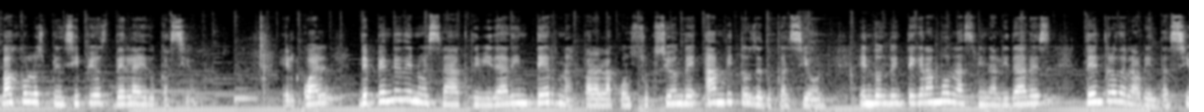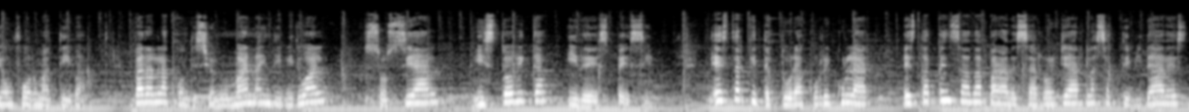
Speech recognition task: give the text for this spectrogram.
bajo los principios de la educación el cual depende de nuestra actividad interna para la construcción de ámbitos de educación en donde integramos las finalidades dentro de la orientación formativa para la condición humana individual, social, histórica y de especie. Esta arquitectura curricular está pensada para desarrollar las actividades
